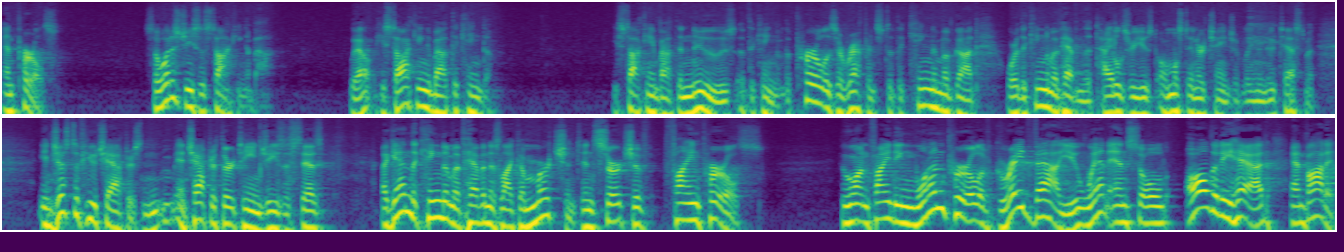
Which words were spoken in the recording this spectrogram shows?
and pearls. So, what is Jesus talking about? Well, he's talking about the kingdom. He's talking about the news of the kingdom. The pearl is a reference to the kingdom of God or the kingdom of heaven. The titles are used almost interchangeably in the New Testament. In just a few chapters, in chapter 13, Jesus says, Again, the kingdom of heaven is like a merchant in search of fine pearls, who, on finding one pearl of great value, went and sold all that he had and bought it.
